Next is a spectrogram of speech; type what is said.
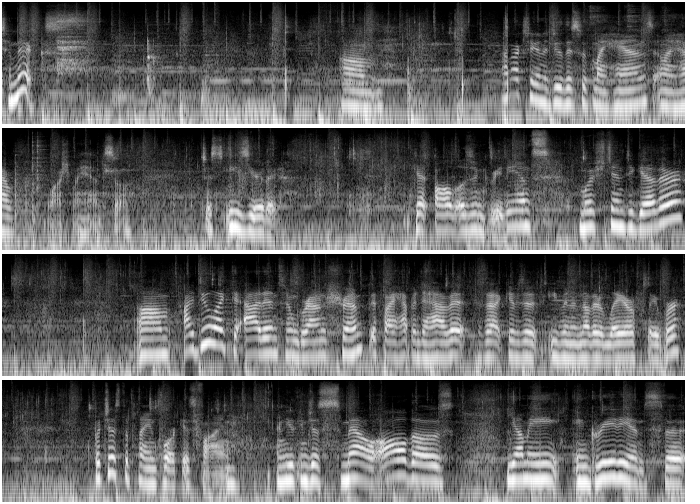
to mix. Um, I'm actually gonna do this with my hands and I have washed my hands, so just easier to get all those ingredients mushed in together. Um, I do like to add in some ground shrimp if I happen to have it, because that gives it even another layer of flavor. But just the plain pork is fine. And you can just smell all those yummy ingredients, the,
